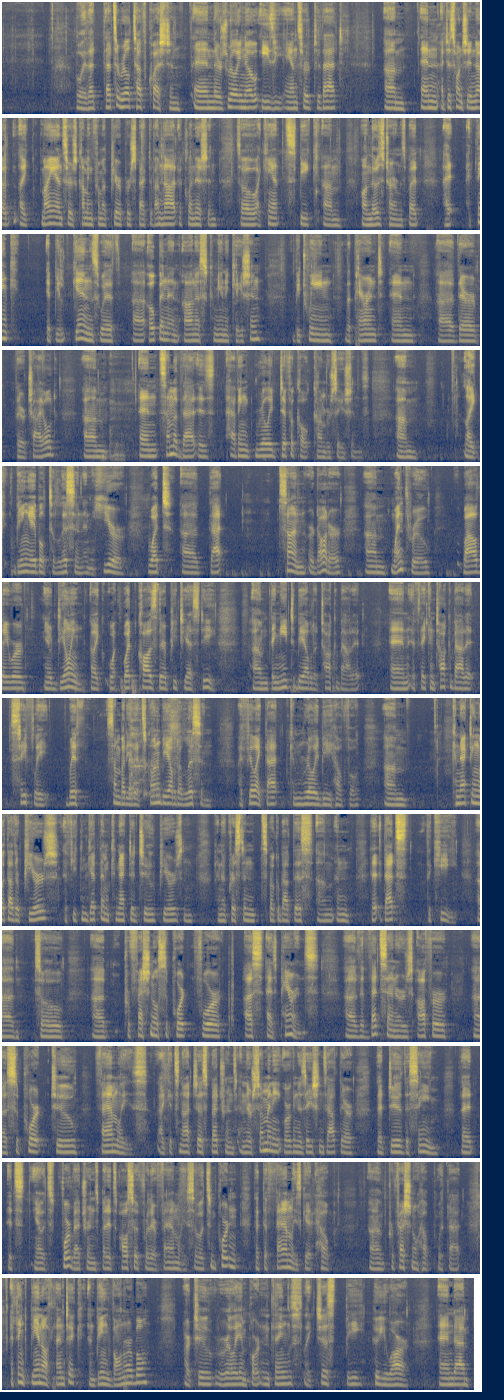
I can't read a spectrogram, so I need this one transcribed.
Boy, that, that's a real tough question, and there's really no easy answer to that. Um, and I just want you to know, like, my answer is coming from a pure perspective. I'm not a clinician, so I can't speak um, on those terms, but I, I think it begins with uh, open and honest communication between the parent and uh, their their child, um, and some of that is having really difficult conversations, um, like being able to listen and hear what uh, that son or daughter um, went through while they were you know dealing like what what caused their PTSD um, they need to be able to talk about it. And if they can talk about it safely with somebody that's going to be able to listen, I feel like that can really be helpful. Um, connecting with other peers, if you can get them connected to peers, and I know Kristen spoke about this, um, and it, that's the key. Uh, so, uh, professional support for us as parents. Uh, the vet centers offer uh, support to families. Like it's not just veterans, and there's so many organizations out there that do the same. That it's you know it's for veterans, but it's also for their families. So it's important that the families get help, uh, professional help with that. I think being authentic and being vulnerable are two really important things. Like just be who you are. And um,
